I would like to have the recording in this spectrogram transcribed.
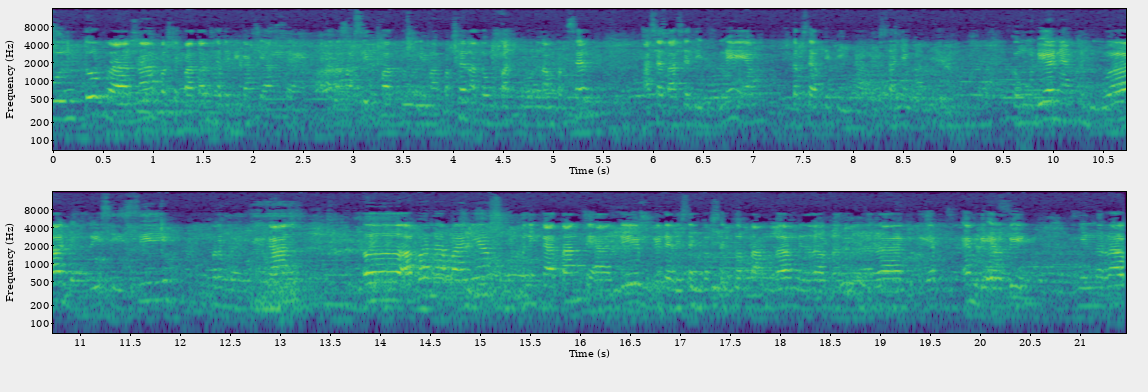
untuk ranah percepatan sertifikasi aset. Karena masih 45% atau 46% aset-aset di Bone yang tersertifikat, misalnya nggak. Kemudian yang kedua dari sisi perbaikan eh, apa namanya peningkatan PAD mungkin dari sektor-sektor tambang, mineral batu bara gitu ya, MBLB mineral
